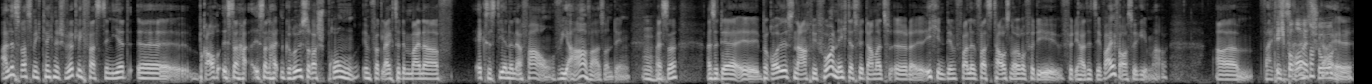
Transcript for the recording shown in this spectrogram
alles, was mich technisch wirklich fasziniert, äh, brauch, ist, dann, ist dann halt ein größerer Sprung im Vergleich zu dem meiner existierenden Erfahrung. VR war so ein Ding, weißt du? Also der äh, bereue es nach wie vor nicht, dass wir damals, äh, oder ich in dem Falle fast 1000 Euro für die, für die HTC Vive ausgegeben habe. Ähm, weil Ich ist bereue es schon. Geil.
